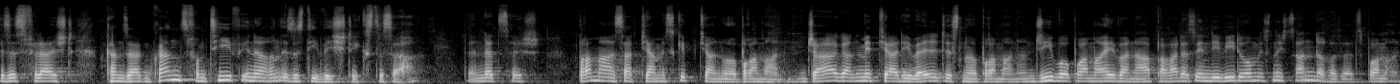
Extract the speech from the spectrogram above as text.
Es ist vielleicht, man kann sagen, ganz vom Tiefinneren ist es die wichtigste Sache. Denn letztlich Brahma Satyam, es gibt ja nur Brahman. Jagan Mitya, die Welt ist nur Brahman. Und Jivo Brahmaiva Napara, das Individuum ist nichts anderes als Brahman.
